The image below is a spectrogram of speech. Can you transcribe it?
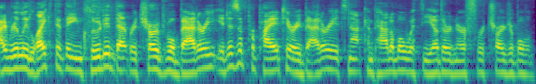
I really like that they included that rechargeable battery. It is a proprietary battery. It's not compatible with the other Nerf rechargeable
